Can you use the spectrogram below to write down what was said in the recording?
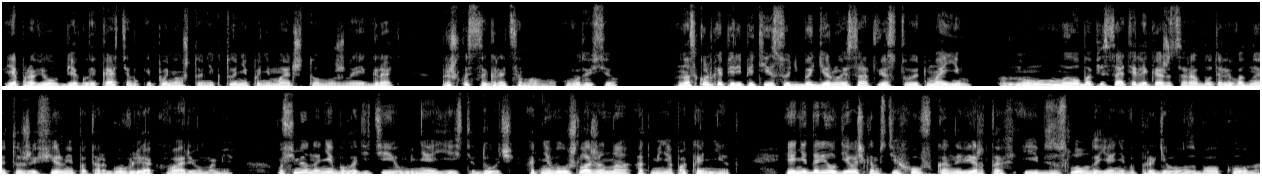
Я провел беглый кастинг и понял, что никто не понимает, что нужно играть. Пришлось сыграть самому. Вот и все. Насколько перипетии судьбы героя соответствуют моим? Ну, мы оба писатели, кажется, работали в одной и той же фирме по торговле аквариумами. У Семена не было детей, у меня есть дочь. От него ушла жена, от меня пока нет. Я не дарил девочкам стихов в конвертах, и, безусловно, я не выпрыгивал с балкона.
